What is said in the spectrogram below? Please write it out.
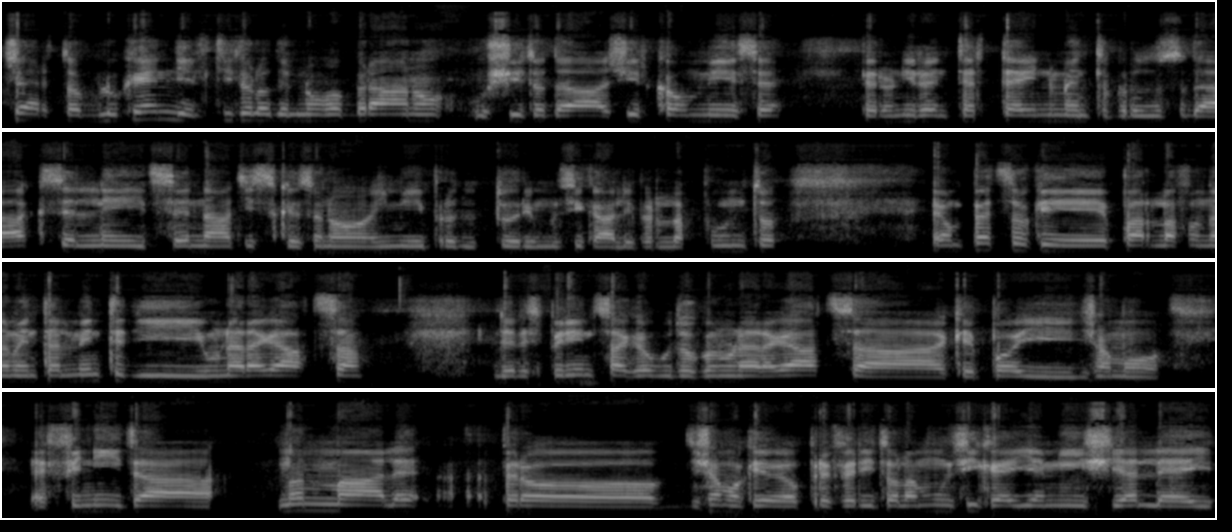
Certo, Blue Candy è il titolo del nuovo brano, uscito da circa un mese per Oniro Entertainment, prodotto da Axel Nates e Natis, che sono i miei produttori musicali per l'appunto. È un pezzo che parla fondamentalmente di una ragazza, dell'esperienza che ho avuto con una ragazza che poi diciamo è finita non male, però diciamo che ho preferito la musica e gli amici a lei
